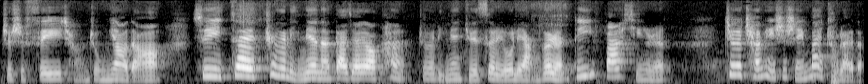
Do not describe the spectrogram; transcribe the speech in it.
这是非常重要的啊。所以在这个里面呢，大家要看这个里面角色里有两个人，第一发行人。这个产品是谁卖出来的？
